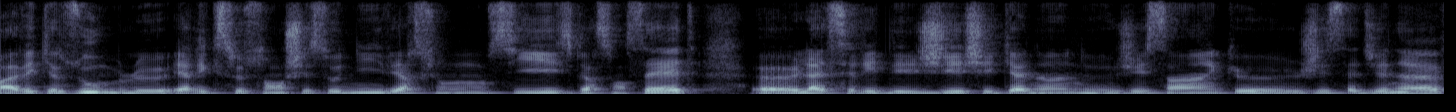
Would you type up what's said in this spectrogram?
avec un zoom, le RX100 chez Sony, version 6, version 7, euh, la série des G chez Canon, G5, G7, G9,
